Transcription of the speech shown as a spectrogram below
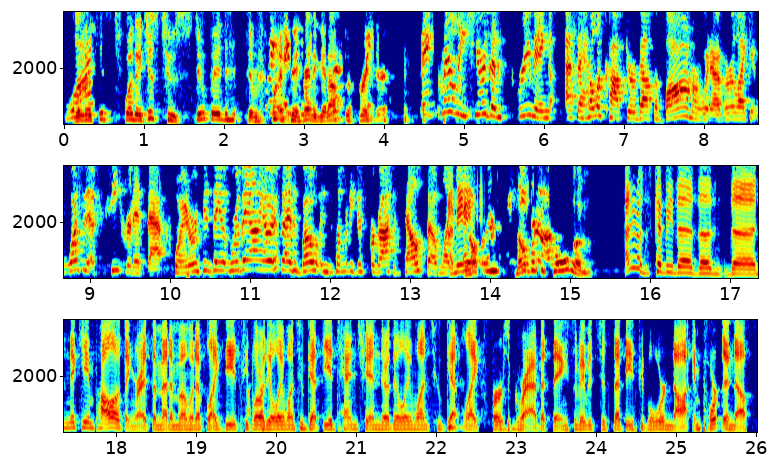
Were they just were they just too stupid to realize they had to get off the freighter? they clearly hear them screaming at the helicopter about the bomb or whatever. Like it wasn't a secret at that point, or did they were they on the other side of the boat and somebody just forgot to tell them? Like I mean, hey, Nobody, nobody told them. I don't know. This could be the the the Nikki and Paulo thing, right? The meta moment of like these people are the only ones who get the attention. They're the only ones who get like first grab at things. So maybe it's just that these people were not important enough.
